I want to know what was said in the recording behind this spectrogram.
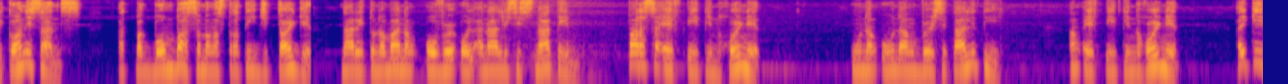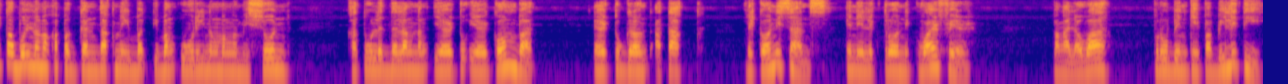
reconnaissance, at pagbomba sa mga strategic target. Narito naman ang overall analysis natin para sa F-18 Hornet. Unang-unang versatility. Ang F-18 Hornet ay capable na makapagkandak na iba't ibang uri ng mga misyon katulad na lang ng air-to-air combat, air-to-ground attack, reconnaissance, and electronic warfare. Pangalawa, proven capability.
